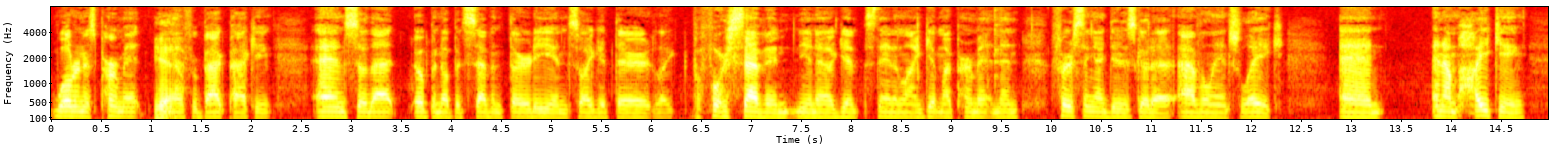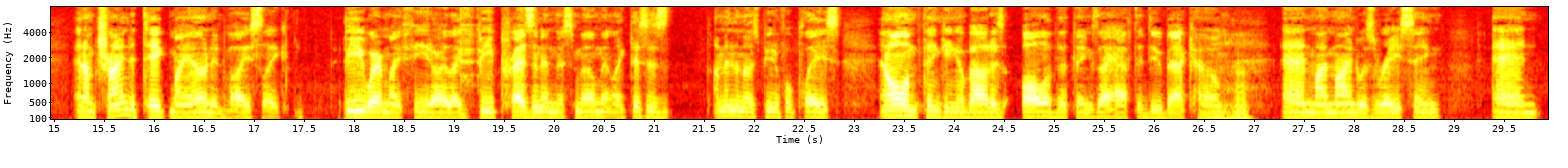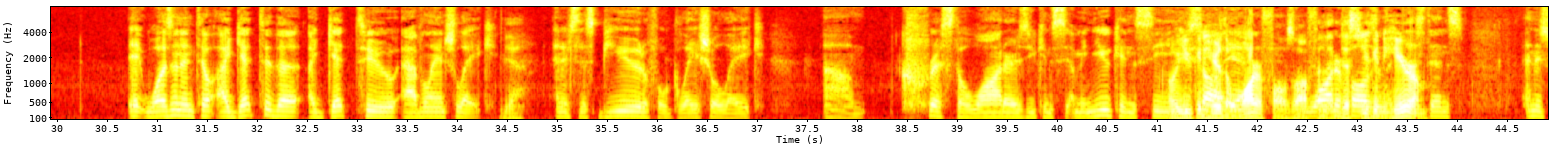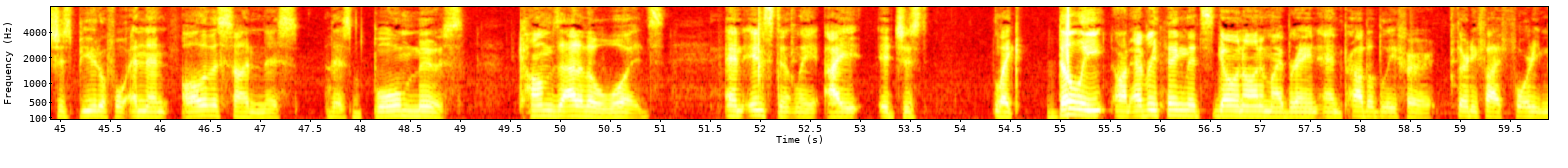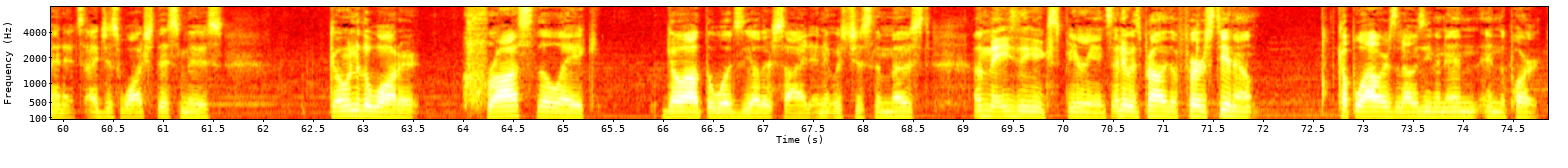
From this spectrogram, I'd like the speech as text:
wilderness permit, you know, for backpacking, and so that opened up at seven thirty, and so I get there like before seven, you know, get stand in line, get my permit, and then first thing I do is go to Avalanche Lake, and and I'm hiking and I'm trying to take my own advice like be where my feet are like be present in this moment like this is I'm in the most beautiful place and all I'm thinking about is all of the things I have to do back home. And my mind was racing and it wasn't until I get to the I get to Avalanche Lake. Yeah. And it's this beautiful glacial lake um, crystal waters. You can see i mean you can see Oh, you can saw- hear the yeah, waterfalls off in the dis- you can the hear distance, and it's just beautiful. And then all of a sudden this this bull moose comes out of the woods and instantly i it just like delete on everything that's going on in my brain and probably for 35 40 minutes i just watched this moose go into the water cross the lake go out the woods the other side and it was just the most amazing experience and it was probably the first you know couple hours that i was even in in the park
